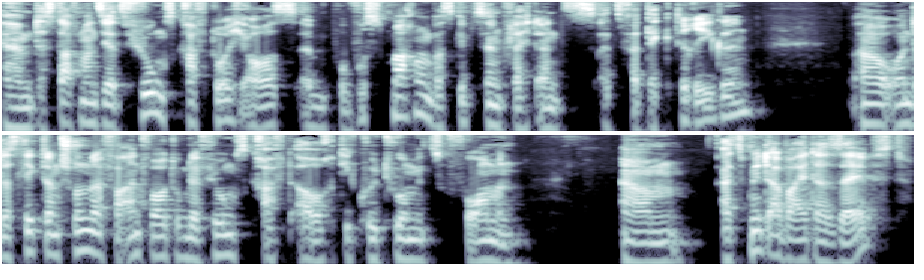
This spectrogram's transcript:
Ähm, das darf man sich als Führungskraft durchaus ähm, bewusst machen. Was gibt es denn vielleicht als, als verdeckte Regeln? Äh, und das liegt dann schon in der Verantwortung der Führungskraft auch, die Kultur mit zu formen. Ähm, als Mitarbeiter selbst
